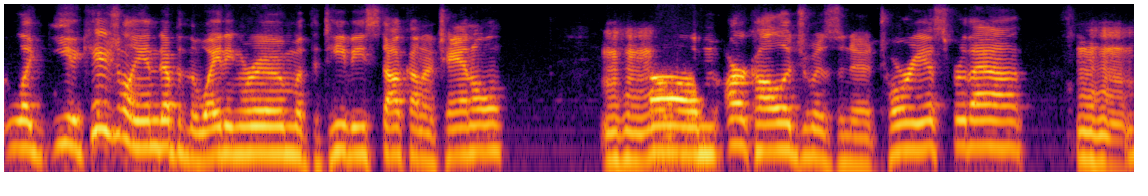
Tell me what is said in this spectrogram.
like you occasionally end up in the waiting room with the TV stuck on a channel. Mm-hmm. Um, our college was notorious for that, Mm-hmm.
